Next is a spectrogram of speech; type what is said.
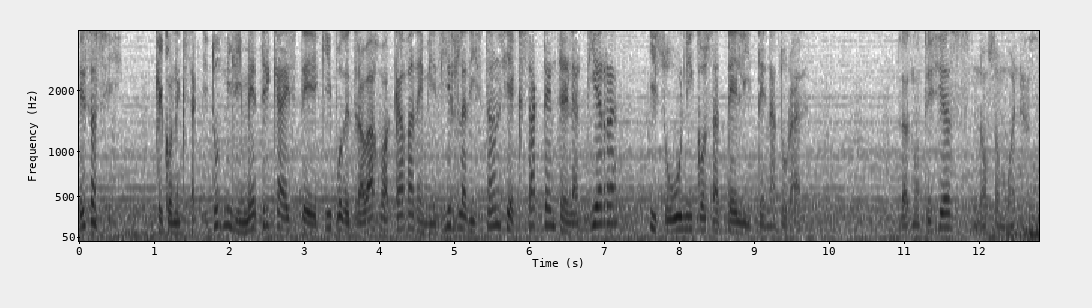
Es así que con exactitud milimétrica este equipo de trabajo acaba de medir la distancia exacta entre la Tierra y su único satélite natural. Las noticias no son buenas.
